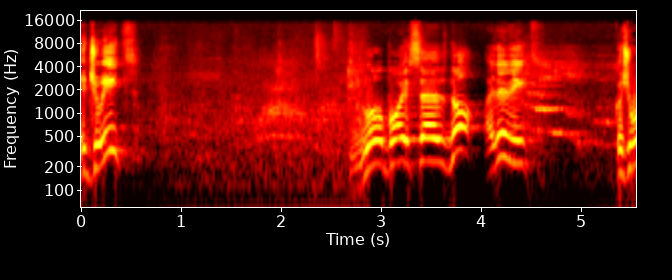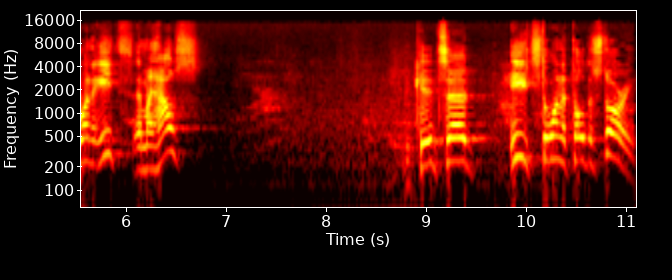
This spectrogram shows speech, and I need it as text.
Did you eat? The little boy says, No, I didn't eat. Because you want to eat at my house? The kid said, Eat's the one that told the story.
